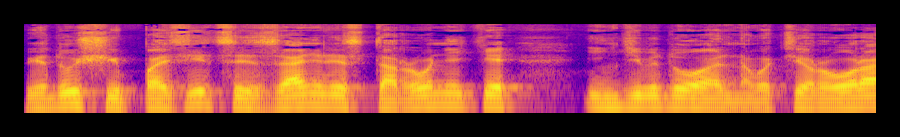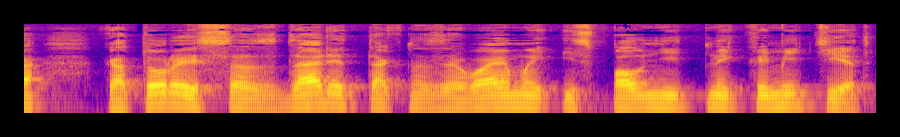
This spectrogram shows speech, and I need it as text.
ведущие позиции заняли сторонники индивидуального террора, которые создали так называемый исполнительный комитет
